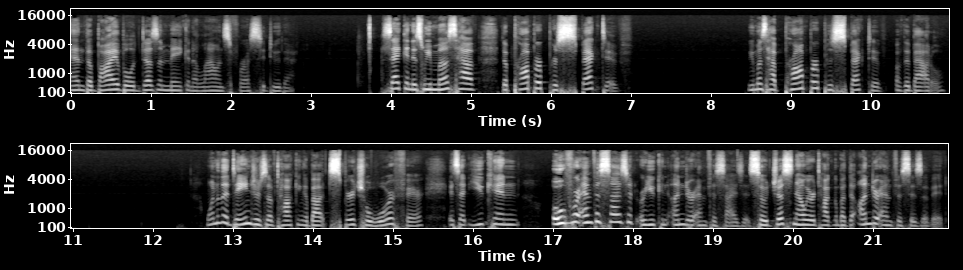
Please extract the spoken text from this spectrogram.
And the Bible doesn't make an allowance for us to do that. Second is we must have the proper perspective. We must have proper perspective of the battle. One of the dangers of talking about spiritual warfare is that you can overemphasize it or you can underemphasize it. So just now we were talking about the underemphasis of it.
